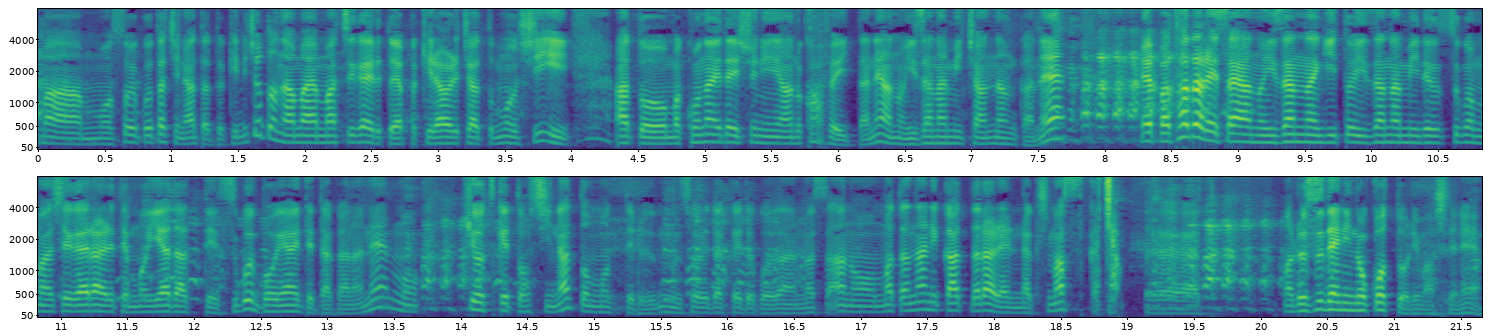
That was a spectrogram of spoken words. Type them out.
まあもうそういう子たちに会った時にちょっと名前間違えるとやっぱ嫌われちゃうと思うし、あと、まあこの間一緒にあのカフェ行ったね、あのイザナミちゃんなんかね、やっぱただでさえあのイザナギとイザナミですごい間違えられても嫌だってすごいぼやいてたからね、もう気をつけてほしいなと思ってる。うん、それだけでございます。あの、また何かあったら連絡します。ガチャえー、まあ、留守電に残っておりましてね。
